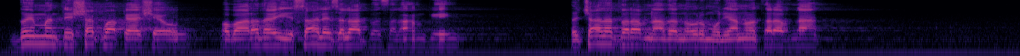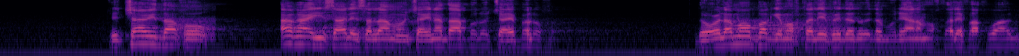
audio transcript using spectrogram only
دوی منته شک واقع شو په بار د عیسی علیه السلام کې د چا د طرف نه د نور مولیانو طرف نه چې چاوي دا خو هغه عیسی علی السلام او چاینا دا بلو چای بلو د علماء په کې مختلفه د دوی د مولیانو مختلف اقوال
